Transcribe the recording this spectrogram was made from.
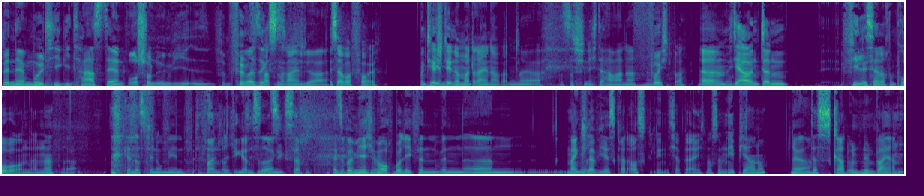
Wenn der Multi-Gitar-Stand, wo schon irgendwie äh, fünf, Fünf oder sechs passen rein. Ja. Ist aber voll. Und hier Eben. stehen nochmal drei in der Wand. Naja, das ist schon echt der Hammer, ne? Furchtbar. Ja. Ähm, ja, und dann viel ist ja noch im Proberaum dann, ne? Ja. Ich kenne das Phänomen. Da waren doch die ganzen. Musiksachen. Also bei mir, ich habe mir auch überlegt, wenn, wenn, ähm, Mein ne- Klavier ist gerade ausgeliehen. Ich habe ja eigentlich noch so ein E-Piano. Ja. Das ist gerade unten in Bayern.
